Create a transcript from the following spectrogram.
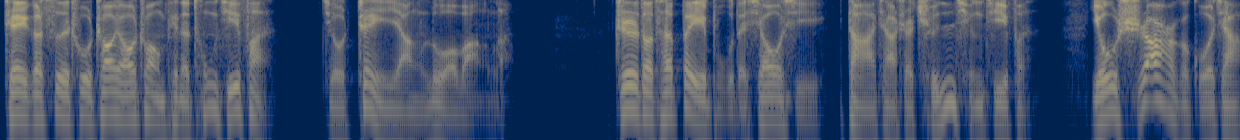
这个四处招摇撞骗的通缉犯就这样落网了。知道他被捕的消息，大家是群情激愤，有十二个国家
